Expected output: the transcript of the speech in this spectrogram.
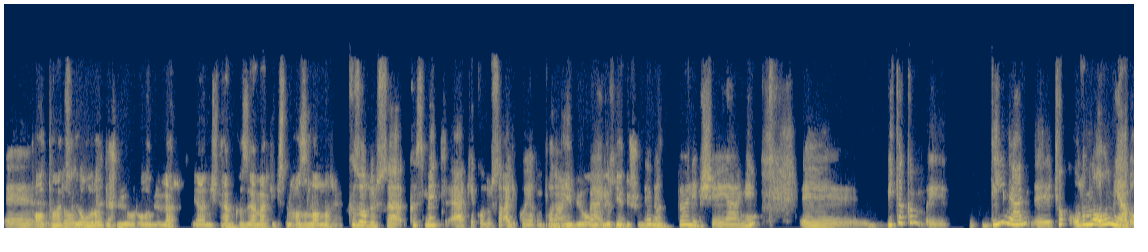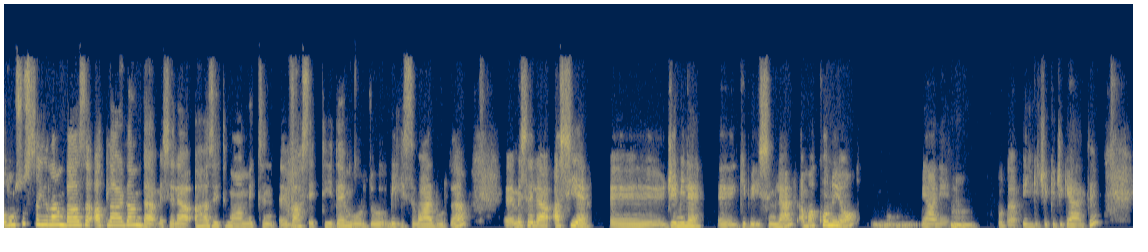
e, alternatifli olarak da, düşünüyor olabilirler. Yani işte hem kız hem erkek ismini hazırlarlar. Kız olursa kısmet, erkek olursa Ali koyalım falan. Gibi olabilir belki. diye düşündüm evet, ben. Böyle bir şey yani. Ee, bir takım dinen e, çok olumlu olmayan, olumsuz sayılan bazı adlardan da mesela Hazreti Muhammed'in e, bahsettiği dem vurduğu bilgisi var burada. E, mesela Asiye, e, Cemile e, gibi isimler ama konuyor. Yani hmm. bu da ilgi çekici geldi.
